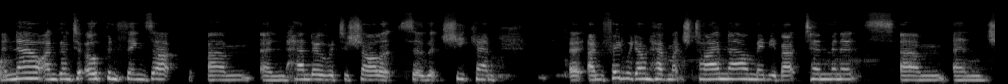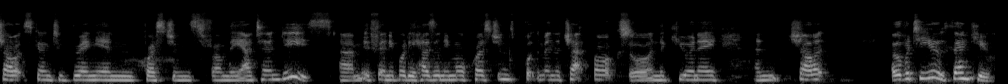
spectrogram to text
And now I'm going to open things up um, and hand over to Charlotte so that she can uh, I'm afraid we don't have much time now, maybe about 10 minutes, um, and Charlotte's going to bring in questions from the attendees. Um, if anybody has any more questions, put them in the chat box or in the Q&A. And Charlotte, over to you. Thank you.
